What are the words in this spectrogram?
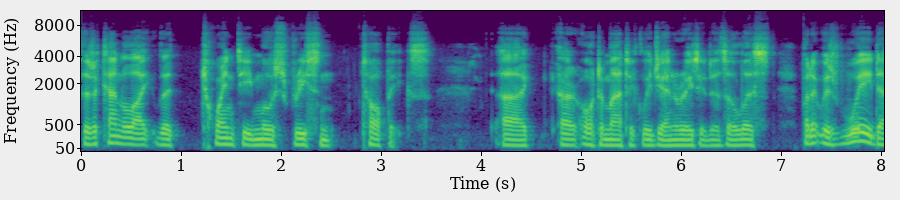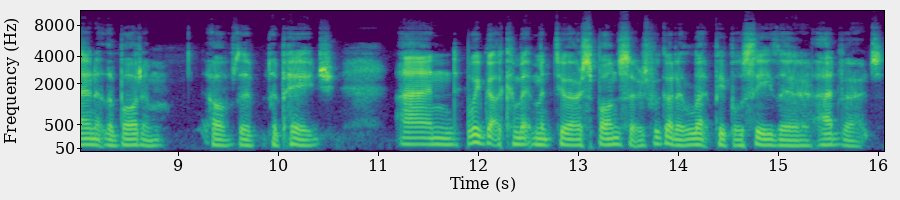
there's a kind of like the 20 most recent topics uh, are automatically generated as a list. But it was way down at the bottom of the, the page. And we've got a commitment to our sponsors. We've got to let people see their adverts.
